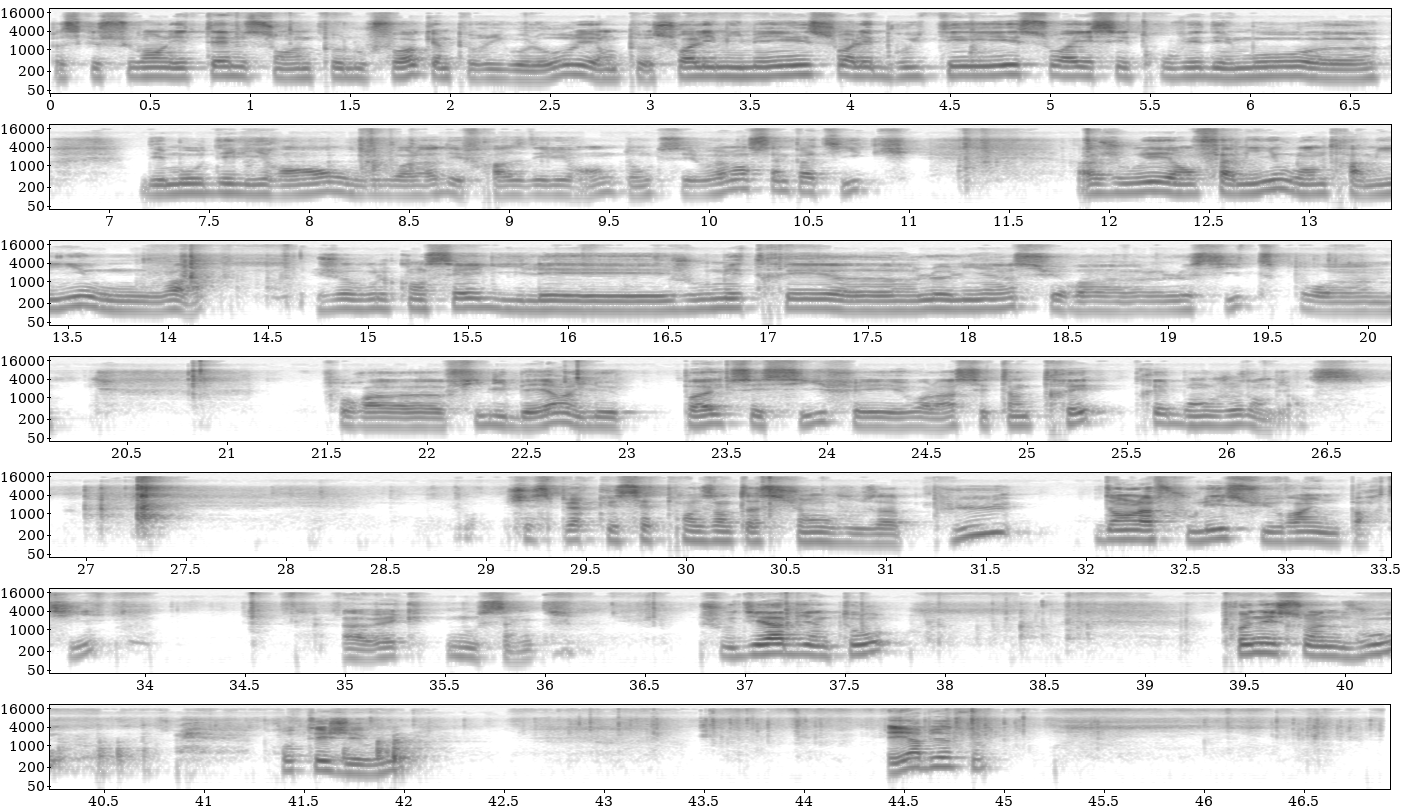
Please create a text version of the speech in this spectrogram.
parce que souvent les thèmes sont un peu loufoques, un peu rigolos, et on peut soit les mimer, soit les bruiter, soit essayer de trouver des mots, euh, des mots délirants, ou voilà, des phrases délirantes, donc c'est vraiment sympathique à jouer en famille ou entre amis, ou voilà je vous le conseille. Il est, je vous mettrai euh, le lien sur euh, le site pour, euh, pour Philibert. Il est pas excessif et voilà, c'est un très très bon jeu d'ambiance. J'espère que cette présentation vous a plu. Dans la foulée suivra une partie avec nous cinq. Je vous dis à bientôt. Prenez soin de vous. Protégez-vous et à bientôt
